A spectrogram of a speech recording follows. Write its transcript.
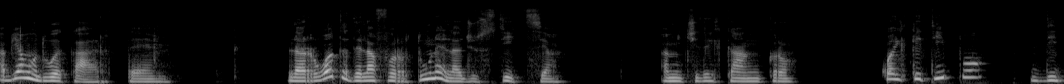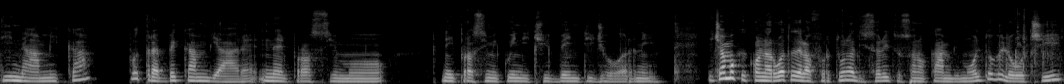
Abbiamo due carte. La ruota della fortuna e la giustizia. Amici del cancro. Qualche tipo di dinamica potrebbe cambiare nel prossimo, nei prossimi 15-20 giorni. Diciamo che con la ruota della fortuna di solito sono cambi molto veloci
